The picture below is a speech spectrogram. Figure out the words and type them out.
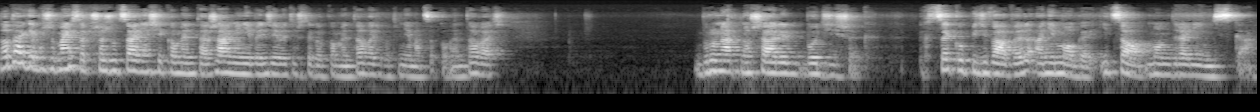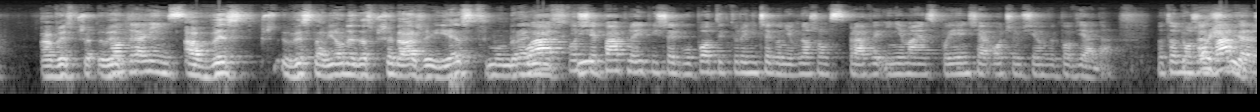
No takie, proszę Państwa, przerzucanie się komentarzami. Nie będziemy też tego komentować, bo tu nie ma co komentować. Brunatno-szary bodziszek. Chcę kupić Wawel, a nie mogę. I co? Mądralińska. A, wy, sprze- wy, Mądralińska. a wy, wystawione do sprzedaży jest mądraliński? Łatwo się paple i pisze głupoty, które niczego nie wnoszą w sprawę i nie mając pojęcia, o czym się wypowiada. No to, może oświeć, Wawel,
